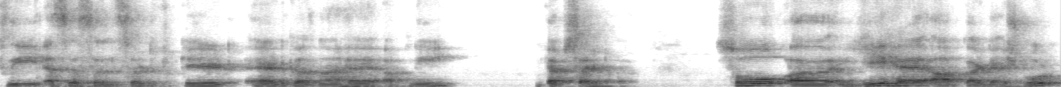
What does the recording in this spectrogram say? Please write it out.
फ्री एसएसएल सर्टिफिकेट ऐड करना है अपनी वेबसाइट पर। सो so, ये है आपका डैशबोर्ड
